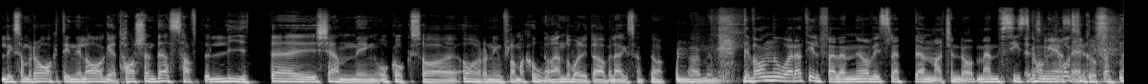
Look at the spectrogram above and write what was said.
liksom rakt in i laget. Har sedan dess haft lite känning och också öroninflammation och ändå varit överlägsen. Ja, men, Det var några tillfällen, nu har vi släppt den matchen då, men sista gången jag till det.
